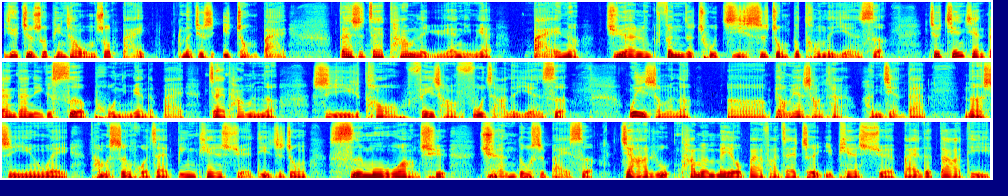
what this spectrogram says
也就是说，平常我们说白，那就是一种白，但是在他们的语言里面，白呢，居然能分得出几十种不同的颜色，就简简单单的一个色谱里面的白，在他们那是一套非常复杂的颜色，为什么呢？呃，表面上看很简单。那是因为他们生活在冰天雪地之中，四目望去全都是白色。假如他们没有办法在这一片雪白的大地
